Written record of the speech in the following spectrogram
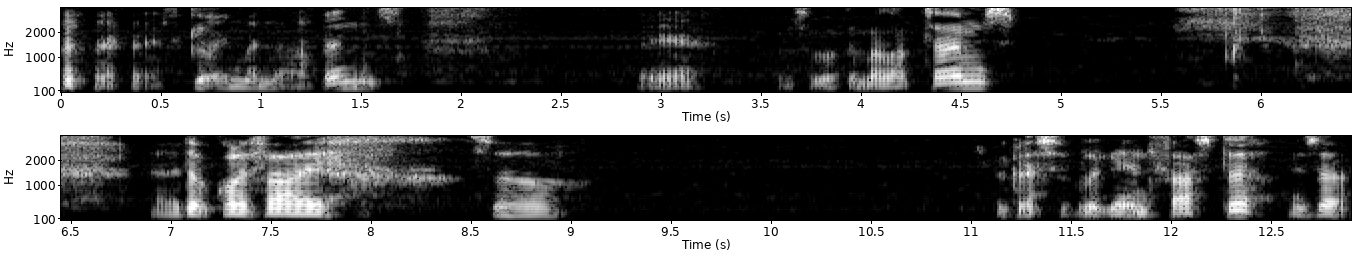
It's going when that happens. But yeah, let's look at my lap times. I don't qualify, so progressively getting faster. Is that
